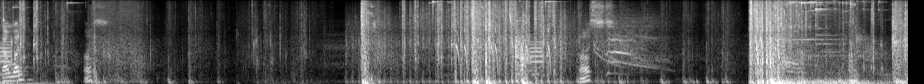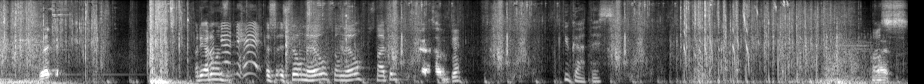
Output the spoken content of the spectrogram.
Down one. Nice. Nice. Oh, the other one's Getting hit. is, is still in the hill. Still in the hill. Sniping. Okay. You got this. Nice.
